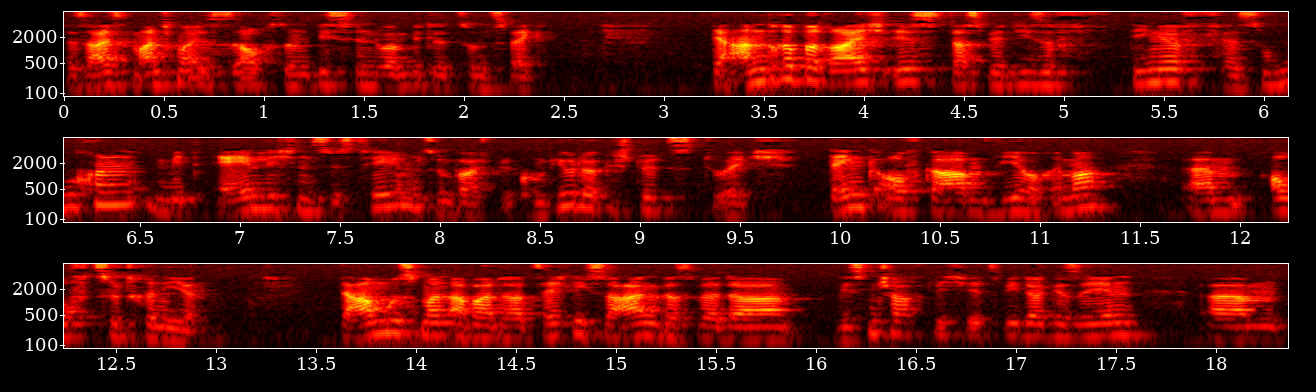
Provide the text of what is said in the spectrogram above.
Das heißt, manchmal ist es auch so ein bisschen nur Mittel zum Zweck. Der andere Bereich ist, dass wir diese Dinge versuchen, mit ähnlichen Systemen, zum Beispiel computergestützt, durch Denkaufgaben, wie auch immer, ähm, aufzutrainieren. Da muss man aber tatsächlich sagen, dass wir da wissenschaftlich jetzt wieder gesehen ähm,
